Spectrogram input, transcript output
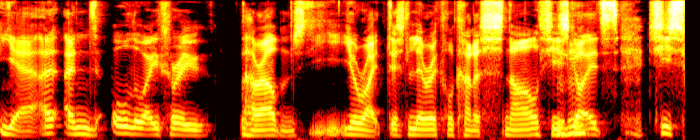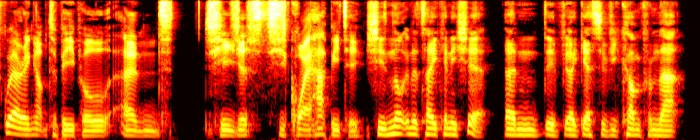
Yeah, and all the way through her albums, you're right. This lyrical kind of snarl she's mm-hmm. got. It's she's squaring up to people, and she just she's quite happy to. She's not going to take any shit. And if I guess if you come from that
